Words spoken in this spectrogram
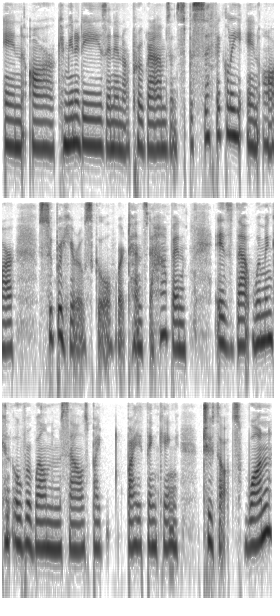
in our communities and in our programs, and specifically in our superhero school, where it tends to happen, is that women can overwhelm themselves by, by thinking two thoughts. One,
